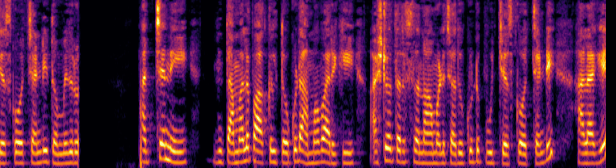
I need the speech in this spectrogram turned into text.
చేసుకోవచ్చండి. తొమ్మిది రోజులు పచ్చని తమలపాకులతో కూడా అమ్మవారికి అష్టోత్తర చదువుకుంటూ పూజ చేసుకోవచ్చండి. అలాగే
